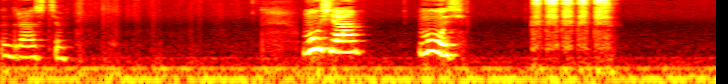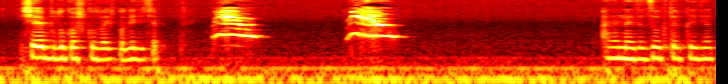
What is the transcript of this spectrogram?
Здравствуйте. Муся! Мусь! -кс -кс -кс -кс. Сейчас я буду кошку звать, погодите. Она на этот звук только идет.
